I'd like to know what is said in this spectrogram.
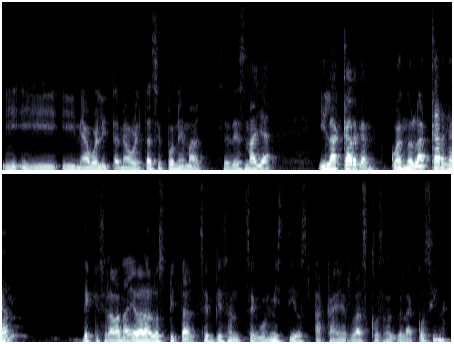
Y, y, y mi abuelita. Mi abuelita se pone mal, se desmaya. Y la cargan. Cuando la cargan, de que se la van a llevar al hospital, se empiezan, según mis tíos, a caer las cosas de la cocina.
